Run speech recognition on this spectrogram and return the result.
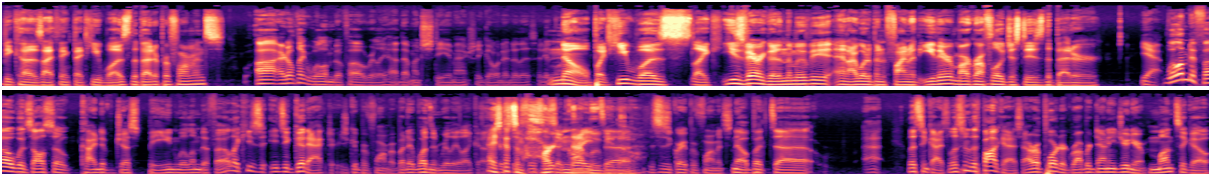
because I think that he was the better performance. Uh, I don't think Willem Dafoe really had that much steam actually going into this anymore. No, but he was like he's very good in the movie, and I would have been fine with either. Mark Ruffalo just is the better. Yeah, Willem Dafoe was also kind of just being Willem Dafoe. Like he's he's a good actor, he's a good performer, but it wasn't really like a. Yeah, he's got this some heart is in that movie, uh, though. This is a great performance. No, but uh, uh, listen, guys, listen to this podcast. I reported Robert Downey Jr. months ago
